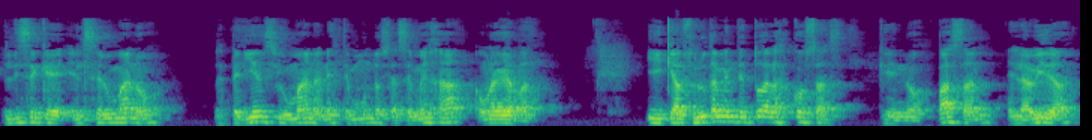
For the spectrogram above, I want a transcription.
Él dice que el ser humano la experiencia humana en este mundo se asemeja a una guerra y que absolutamente todas las cosas que nos pasan en la vida,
